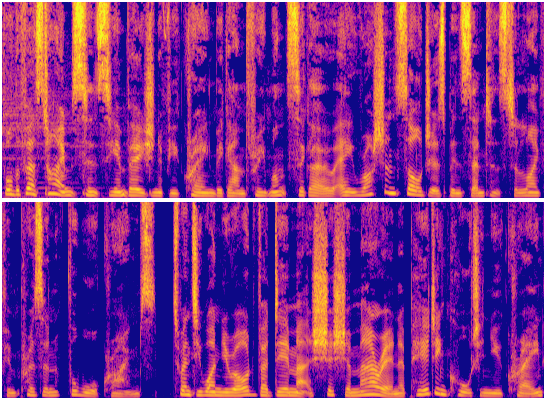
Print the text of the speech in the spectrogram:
For the first time since the invasion of Ukraine began three months ago, a Russian soldier has been sentenced to life in prison for war crimes. 21 year old Vadim Shishamarin appeared in court in Ukraine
